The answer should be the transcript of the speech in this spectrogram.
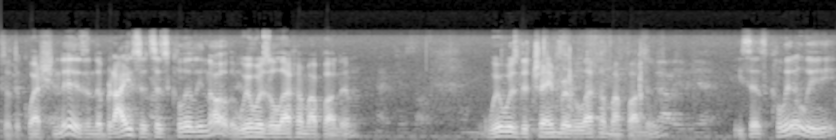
So the question is, in the Bryce it says clearly no. That where was the lechem apanim? Where was the chamber of the lechem apanim? He says clearly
